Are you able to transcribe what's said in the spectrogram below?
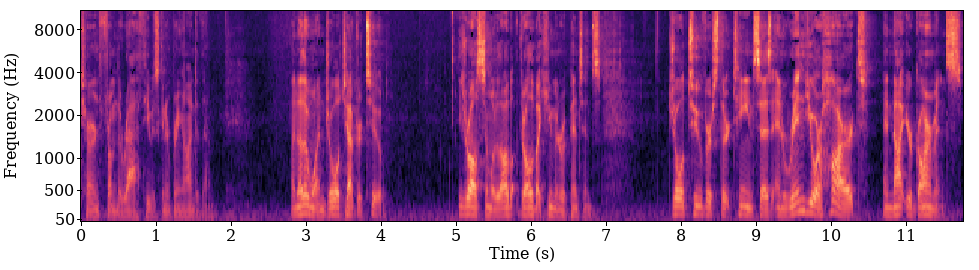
turned from the wrath he was going to bring onto them. Another one, Joel chapter 2. These are all similar, they're all, they're all about human repentance. Joel 2, verse 13 says, And rend your heart and not your garments.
